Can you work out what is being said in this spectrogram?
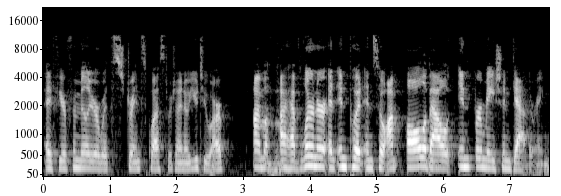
if you're familiar with Strengths Quest, which I know you two are, I'm mm-hmm. I have learner and input, and so I'm all about information gathering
